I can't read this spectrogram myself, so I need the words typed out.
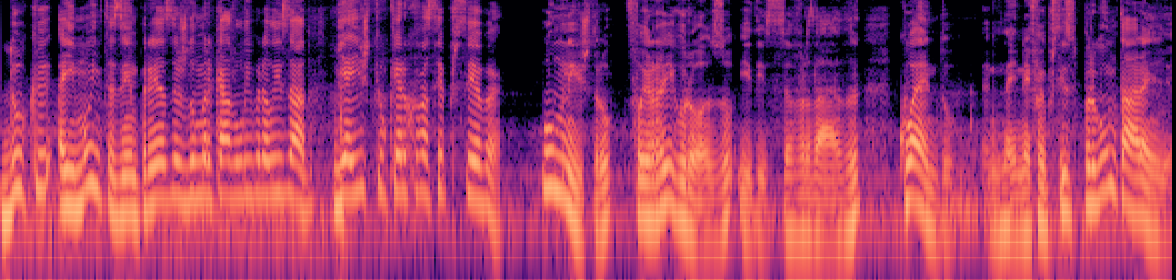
do que em muitas empresas do mercado liberalizado. E é isto que eu quero que você perceba. O ministro foi rigoroso e disse a verdade quando nem, nem foi preciso perguntarem-lhe.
